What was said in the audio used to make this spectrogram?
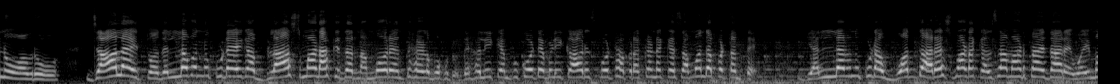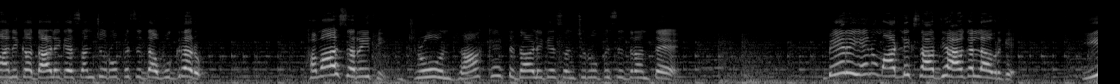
ಏನು ಅವರು ಜಾಲ ಇತ್ತು, ಅದೆಲ್ಲವನ್ನು ಕೂಡ ಈಗ ಬ್ಲಾಸ್ಟ್ ಮಾಡಾಕಿದ್ದಾರೆ ನಮ್ಮವರೇ ಅಂತ ಹೇಳಬಹುದು. ದೆಹಲಿ ಕೆಂಪುಕೋಟೆ ಬಳಿ ಕಾರು ಸ್ಫೋಟ ಪ್ರಕರಣಕ್ಕೆ ಸಂಬಂಧಪಟ್ಟಂತೆ ಎಲ್ಲರನ್ನು ಕೂಡ ಒದ್ದು ಅರೆಸ್ಟ್ ಮಾಡೋ ಕೆಲಸ ಮಾಡ್ತಾ ಇದ್ದಾರೆ. ವೈಮಾನಿಕ ದಾಳಿಗೆ ಸಂಚು ರೂಪಿಸಿದ್ದ ಉಗ್ರರು. ಹಮಾಸ ರೀತಿ ಡ್ರೋನ್ ರಾಕೆಟ್ ದಾಳಿಗೆ ಸಂಚು ರೂಪಿಸಿದ್ರಂತೆ. ಬೇರೆ ಏನು ಮಾಡ್ಲಿಕ್ಕೆ ಸಾಧ್ಯ ಆಗಲ್ಲ ಅವ್ರಿಗೆ. ಈ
